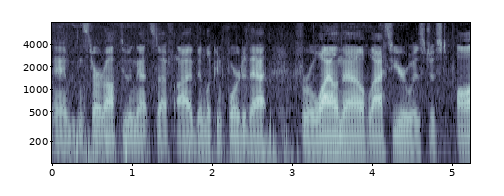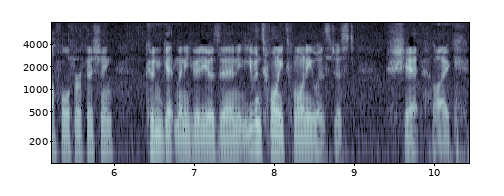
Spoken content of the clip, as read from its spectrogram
and we can start off doing that stuff. I've been looking forward to that for a while now. Last year was just awful for fishing. Couldn't get many videos in and even 2020 was just shit. Like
